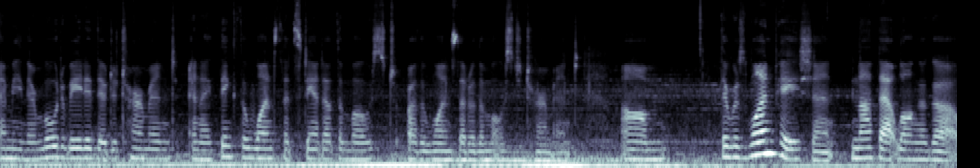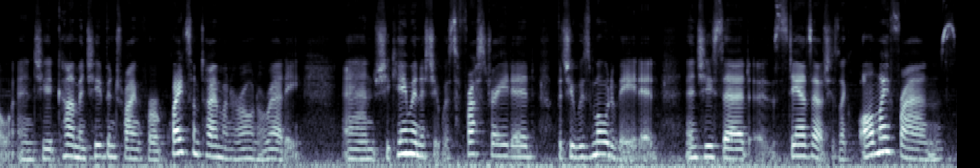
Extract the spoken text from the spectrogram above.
I mean, they're motivated, they're determined, and I think the ones that stand out the most are the ones that are the most determined. Um, there was one patient not that long ago, and she had come and she had been trying for quite some time on her own already. And she came in and she was frustrated, but she was motivated. And she said, stands out, she's like, all my friends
